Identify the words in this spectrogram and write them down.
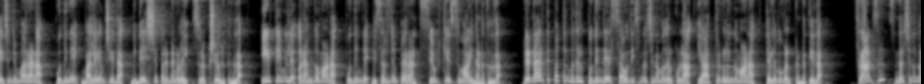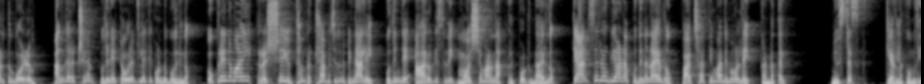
ഏജന്റുമാരാണ് പുതിനെ വലയം ചെയ്ത വിദേശ പര്യടനങ്ങളിൽ സുരക്ഷയൊരുക്കുന്നത്. ഈ ടീമിലെ ഒരംഗമാണ് പുതിന്റെ വിസർജ്യം പേരാൻ സ്യൂട്ട് കേസുമായി നടക്കുന്നത്. രണ്ടായിരത്തി പത്തൊൻപതിൽ പുതിന്റെ സൗദി സന്ദർശനം മുതൽക്കുള്ള യാത്രകളിൽ നിന്നുമാണ് തെളിവുകൾ കണ്ടെത്തിയത്. ഫ്രാൻസിൽ സന്ദർശനം നടത്തുമ്പോഴും അംഗരക്ഷകൻ പുതിനെ ടോയ്ലറ്റിലേക്ക് കൊണ്ടുപോയിരുന്നു. ഉക്രൈനുമായി റഷ്യ യുദ്ധം പ്രഖ്യാപിച്ചതിന് പിന്നാലെ പുതിന്റെ ആരോഗ്യസ്ഥിതി മോശമാണെന്ന റിപ്പോർട്ടുണ്ടായിരുന്നു. ക്യാൻസർ രോഗിയാണ് പുതിനെന്നായിരുന്നു പാശ്ചാത്യ മാധ്യമങ്ങളുടെ കണ്ടെത്തൽ. News desk Kerala Kaumudi.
